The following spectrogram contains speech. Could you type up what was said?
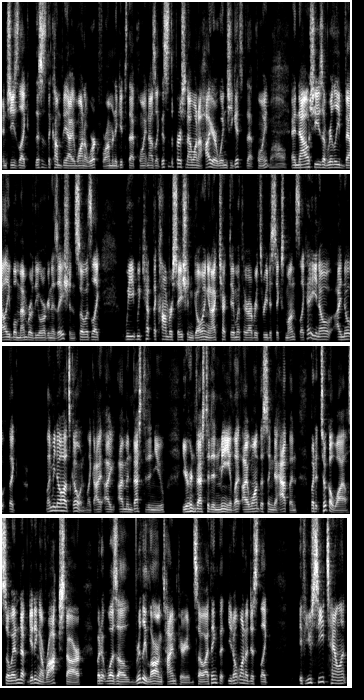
and she's like this is the company i want to work for i'm going to get to that point. and i was like this is the person i want to hire when she gets to that point wow and now she's a really valuable member of the organization so it's like we we kept the conversation going and i checked in with her every three to six months like hey you know i know like let me know how it's going. Like I, I I'm invested in you. You're invested in me. Let I want this thing to happen. But it took a while. So I ended up getting a rock star, but it was a really long time period. So I think that you don't want to just like if you see talent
